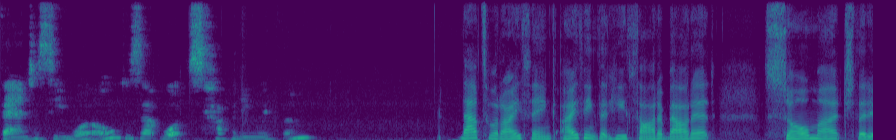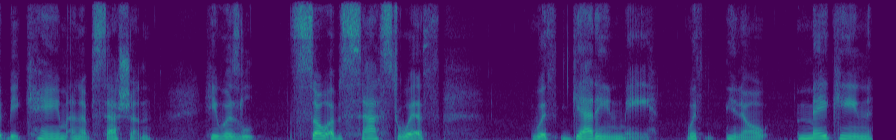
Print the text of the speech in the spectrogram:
fantasy world? Is that what's happening with them? That's what I think. I think that he thought about it so much that it became an obsession. He was so obsessed with with getting me, with, you know, making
